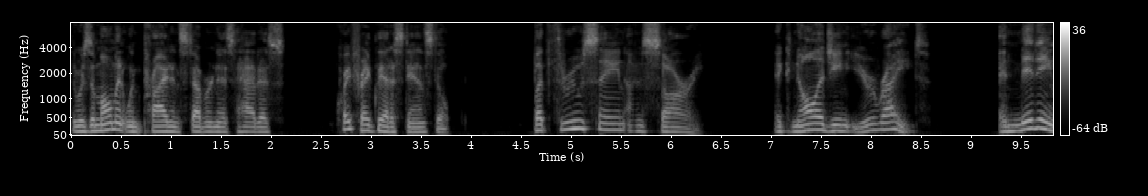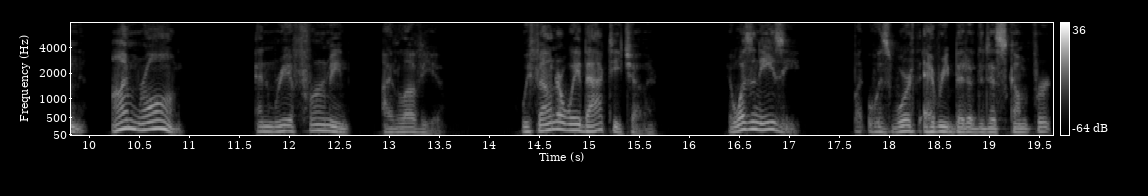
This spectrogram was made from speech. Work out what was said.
There was a moment when pride and stubbornness had us quite frankly, at a standstill. But through saying, I'm sorry, acknowledging you're right, admitting I'm wrong, and reaffirming I love you, we found our way back to each other. It wasn't easy, but it was worth every bit of the discomfort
